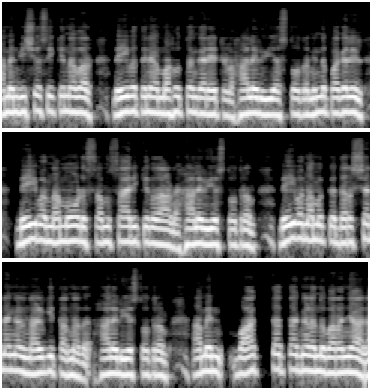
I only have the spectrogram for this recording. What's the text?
അവൻ വിശ്വസിക്കുന്നവർ ദൈവത്തിന് മഹത്വം കരയറ്റണം ഹാലലുയ സ്തോത്രം. ഇന്ന് പകലിൽ ദൈവം നമ്മോട് സംസാരിക്കുന്നതാണ്. ഹാലലുയ സ്തോത്രം. ദൈവം നമുക്ക് ദർശനങ്ങൾ നൽകി തന്നത്. ഹാലലുയ സ്തോത്രം. അവൻ വാക്തത്വങ്ങൾ എന്ന് പറഞ്ഞാൽ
